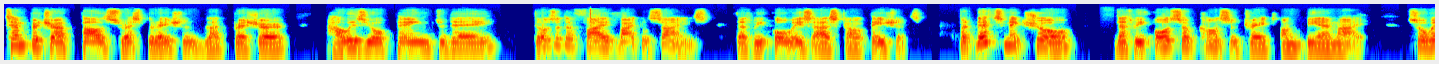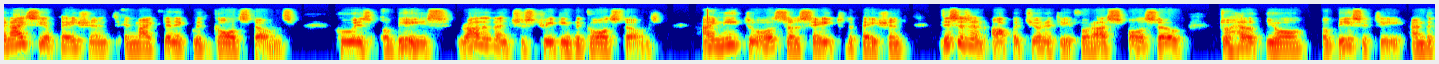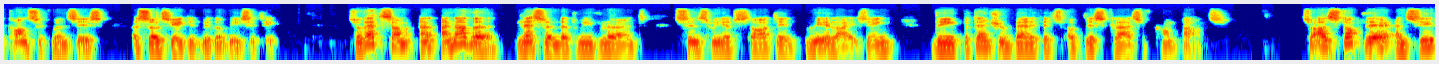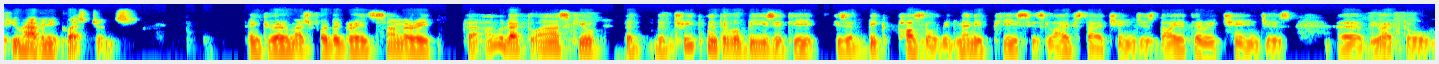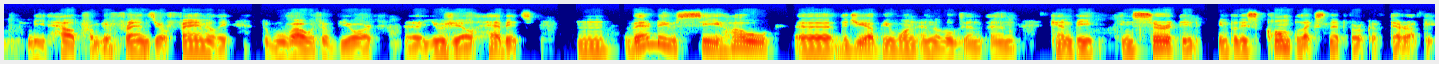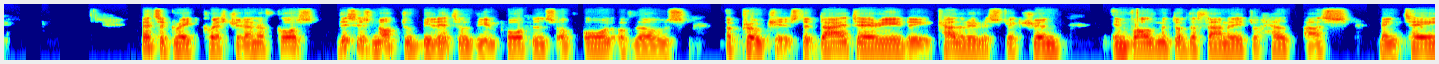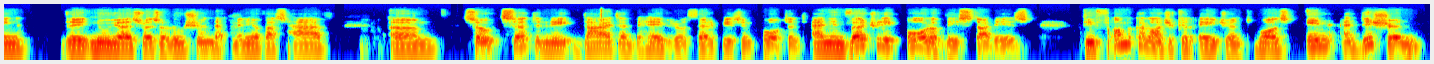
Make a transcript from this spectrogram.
temperature, pulse, respiration, blood pressure. How is your pain today? Those are the five vital signs that we always ask our patients. But let's make sure that we also concentrate on BMI. So when I see a patient in my clinic with gallstones who is obese, rather than just treating the gallstones, I need to also say to the patient, this is an opportunity for us also to help your obesity and the consequences associated with obesity. So that's some another lesson that we've learned since we have started realizing the potential benefits of this class of compounds. So I'll stop there and see if you have any questions. Thank you very much for the great summary. Uh, I would like to ask you that the treatment of obesity is a big puzzle with many pieces, lifestyle changes, dietary changes. Uh, you have to need help from your friends, your family to move out of your uh, usual habits. Mm, where do you see how uh, the GLP-1 analogs and, and can be inserted into this complex network of therapy? That's a great question. And of course, this is not to belittle the importance of all of those approaches the dietary, the calorie restriction, involvement of the family to help us maintain the New Year's resolution that many of us have. Um, so, certainly, diet and behavioral therapy is important. And in virtually all of these studies, the pharmacological agent was in addition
